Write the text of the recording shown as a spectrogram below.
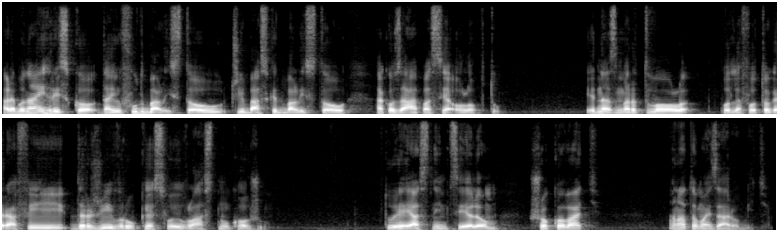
alebo na ihrisko dajú futbalistov či basketbalistov ako zápasia o loptu. Jedna z mŕtvol podľa fotografií drží v ruke svoju vlastnú kožu. Tu je jasným cieľom šokovať a na tom aj zarobiť.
